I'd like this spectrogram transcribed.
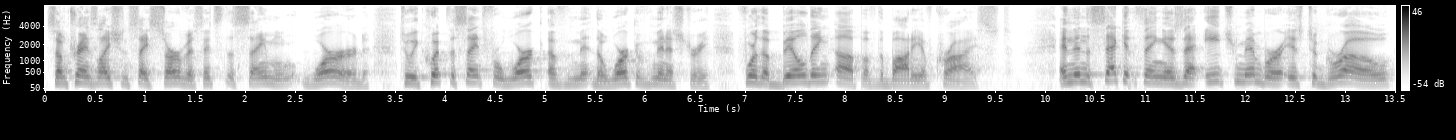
Some translations say service. It's the same word. To equip the saints for work of the work of ministry, for the building up of the body of Christ. And then the second thing is that each member is to grow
